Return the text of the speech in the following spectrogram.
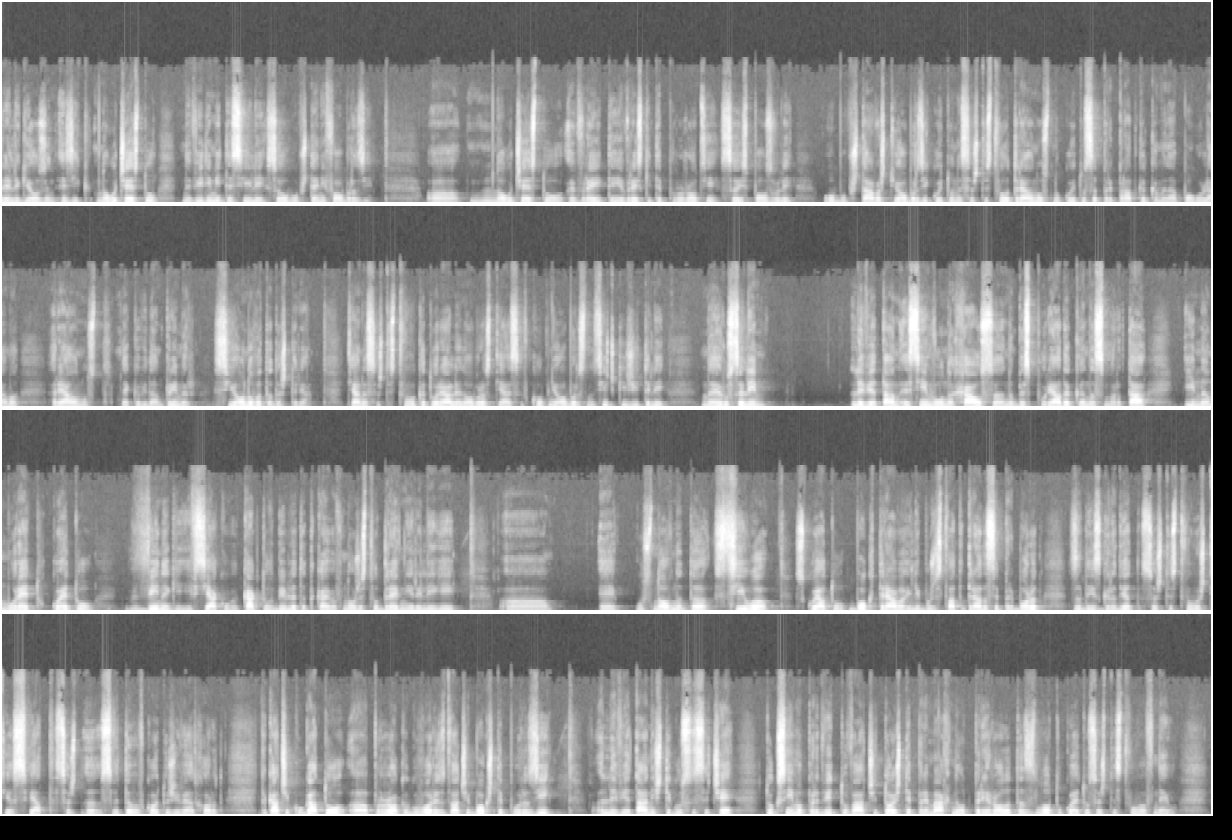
религиозен език. Много често невидимите сили са обобщени в образи. А, много често евреите и еврейските пророци са използвали обобщаващи образи, които не съществуват реалност, но които са препратка към една по-голяма реалност. Нека ви дам пример. Сионовата дъщеря. Тя не съществува като реален образ, тя е съвкупния образ на всички жители на Иерусалим. Левиатан е символ на хаоса, на безпорядъка, на смъртта и на морето, което винаги и всякога, както в Библията, така и в множество древни религии, е основната сила, с която Бог трябва или божествата трябва да се преборят, за да изградят съществуващия свят, света, в който живеят хората. Така че, когато пророка говори за това, че Бог ще порази Левиатан и ще го съсече, тук се има предвид това, че той ще премахне от природата злото, което съществува в него.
